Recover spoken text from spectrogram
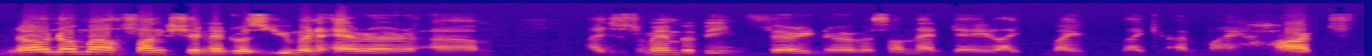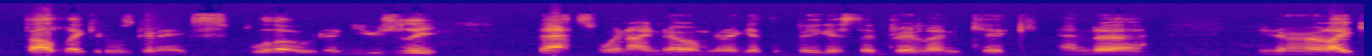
No, no malfunction. It was human error. Um, I just remember being very nervous on that day. Like my like uh, my heart felt like it was going to explode. And usually, that's when I know I'm going to get the biggest adrenaline kick. And uh, you know, like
